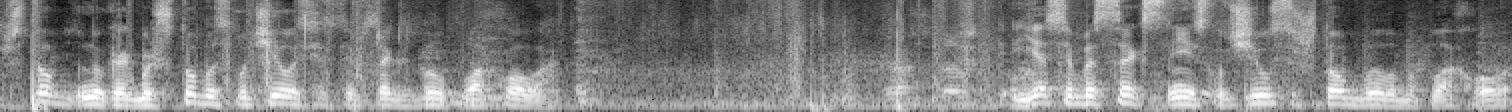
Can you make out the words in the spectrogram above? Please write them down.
что, ну, как бы, что бы случилось, если бы секс был плохого? Если бы секс с ней случился, что было бы плохого?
